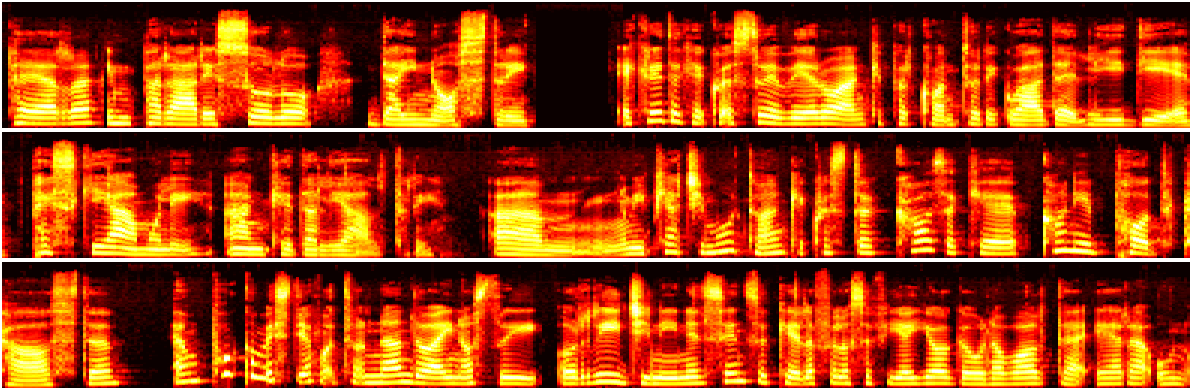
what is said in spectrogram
per imparare solo dai nostri. E credo che questo è vero anche per quanto riguarda le idee. Peschiamoli anche dagli altri. Um, mi piace molto anche questa cosa che con il podcast è un po' come stiamo tornando ai nostri origini, nel senso che la filosofia yoga una volta era un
